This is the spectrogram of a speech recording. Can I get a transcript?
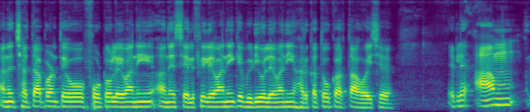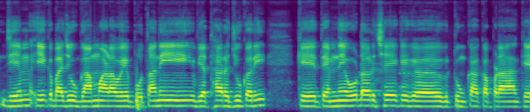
અને છતાં પણ તેઓ ફોટો લેવાની અને સેલ્ફી લેવાની કે વીડિયો લેવાની હરકતો કરતા હોય છે. એટલે આમ જેમ એક બાજુ ગામવાળાઓએ પોતાની વ્યથા રજૂ કરી કે તેમને એવો ડર છે કે ટૂંકા કપડાં કે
